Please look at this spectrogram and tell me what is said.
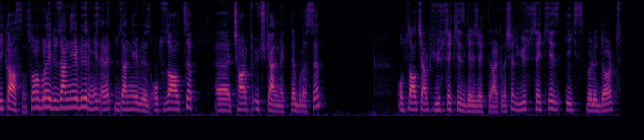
bir kalsın. Sonra burayı düzenleyebilir miyiz? Evet düzenleyebiliriz. 36 e, çarpı 3 gelmekte burası. 36 çarpı 108 gelecektir arkadaşlar. 108x bölü 4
